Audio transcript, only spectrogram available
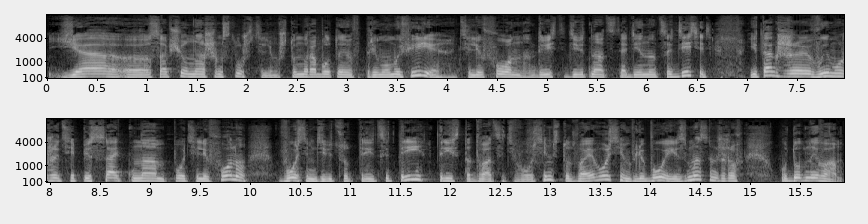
Я э, сообщу нашим слушателям, что мы работаем в прямом эфире, телефон 219 11 10, и также вы можете писать нам по телефону 8 933 328 128 в любой из мессенджеров, удобный вам.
